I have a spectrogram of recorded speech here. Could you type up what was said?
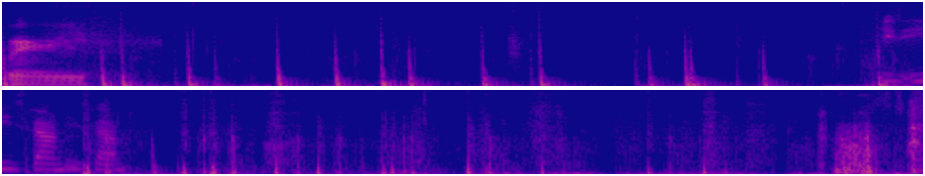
worry. He's, he's found, he's found. Let's go,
